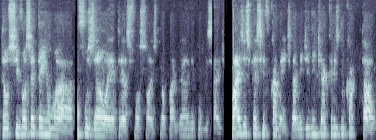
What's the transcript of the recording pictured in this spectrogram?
Então, se você tem uma confusão entre as funções propaganda e publicidade, mais especificamente, na medida em que a crise do capital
